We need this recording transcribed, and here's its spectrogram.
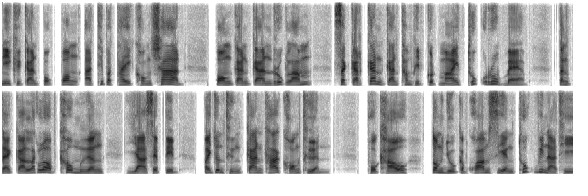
นี่คือการปกป้องอธิปไตยของชาติ ป้องกันการรุกล้ำ สกัดกั้นการทำผิดกฎหมายทุกรูปแบบ ตั้งแต่การลักลอบเข้าเมือง ยาเสพติด ไปจนถึงการค้าของเถื่อน พวกเขาต้องอยู่กับความเสี่ยงทุกวินาที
